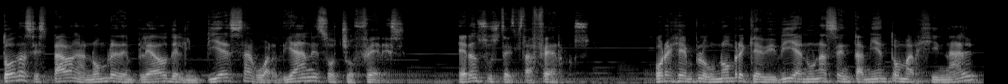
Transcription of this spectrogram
Todas estaban a nombre de empleados de limpieza, guardianes o choferes. Eran sus testaferros. Por ejemplo, un hombre que vivía en un asentamiento marginal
